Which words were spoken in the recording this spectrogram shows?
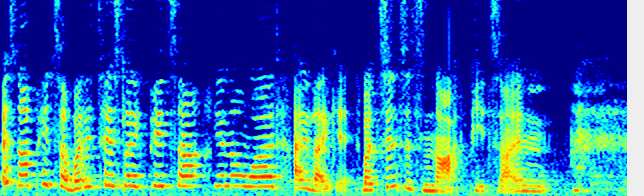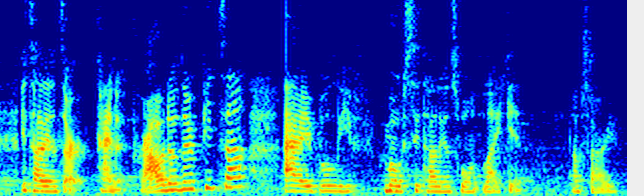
it's not pizza, but it tastes like pizza. You know what? I like it. But since it's not pizza and Italians are kind of proud of their pizza, I believe most Italians won't like it. I'm sorry.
